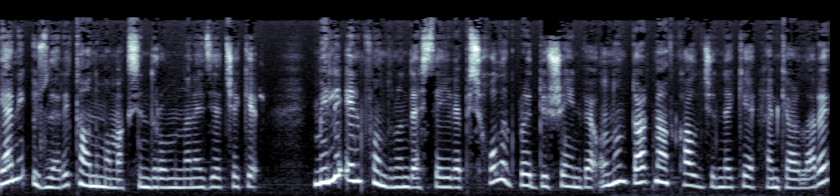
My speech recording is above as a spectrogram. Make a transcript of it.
yəni üzləri tanımamaq sindromundan əziyyət çəkir. Milli Elm Fondunun dəstəyi ilə psixoloq Brad Duchesne və onun Dartmouth College-dakı həmkarları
